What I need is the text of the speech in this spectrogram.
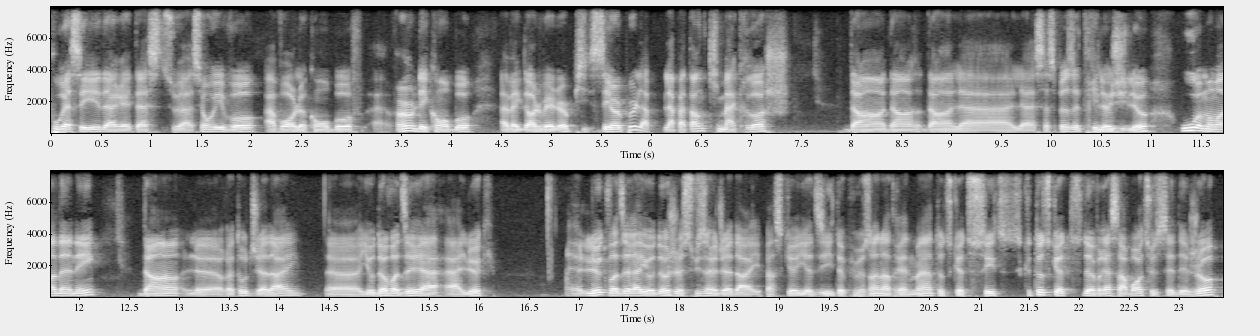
pour essayer d'arrêter la situation et va avoir le combat, un des combats avec Darth Vader. Puis c'est un peu la, la patente qui m'accroche dans, dans, dans la, cette espèce de trilogie-là, où à un moment donné, dans le Retour du Jedi, euh, Yoda va dire à, à Luke, euh, Luke va dire à Yoda, je suis un Jedi, parce qu'il a dit, tu n'as plus besoin d'entraînement, tout ce que tu sais, tout, ce que tu devrais savoir, tu le sais déjà.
